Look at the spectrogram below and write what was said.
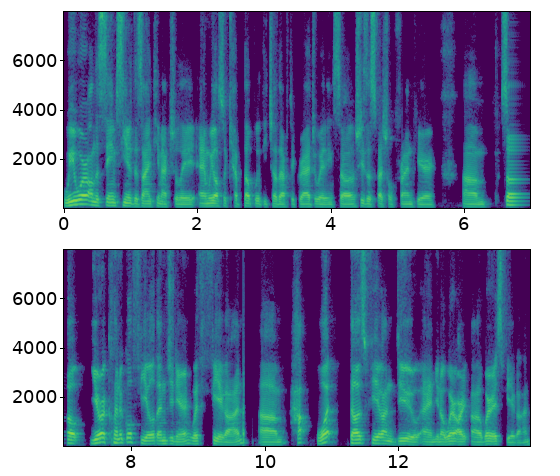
we were on the same senior design team actually, and we also kept up with each other after graduating. So she's a special friend here. Um, so, so, you're a clinical field engineer with Fiagon. Um, how, what does Fiagon do, and you know where are uh, where is Fiagon?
